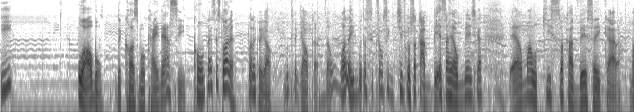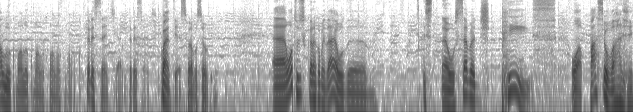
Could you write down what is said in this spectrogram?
E o álbum The Cosmokinese conta essa história. Olha que legal, muito legal, cara. Então, olha aí, muita ficção científica na sua cabeça, realmente, cara. É uma maluquice sua cabeça aí, cara. Maluco, maluco, maluco, maluco, maluco. Interessante, cara, interessante. Quantias pra você ouvir. É, um outro disco que eu quero recomendar é o The, é o Savage Peace ou A Paz Selvagem,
